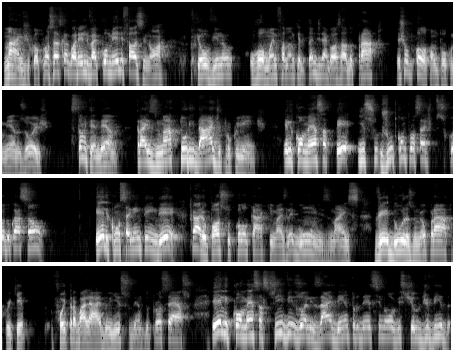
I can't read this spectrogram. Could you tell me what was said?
mágico, é um processo que agora ele vai comer, ele fala assim, ó, porque eu ouvindo o Romani falando que ele tanto de negócio lá do prato, deixa eu colocar um pouco menos hoje. Estão entendendo? Traz maturidade para o cliente. Ele começa a ter isso junto com o processo de psicoeducação. Ele consegue entender, cara, eu posso colocar aqui mais legumes, mais verduras no meu prato, porque foi trabalhado isso dentro do processo. Ele começa a se visualizar dentro desse novo estilo de vida.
